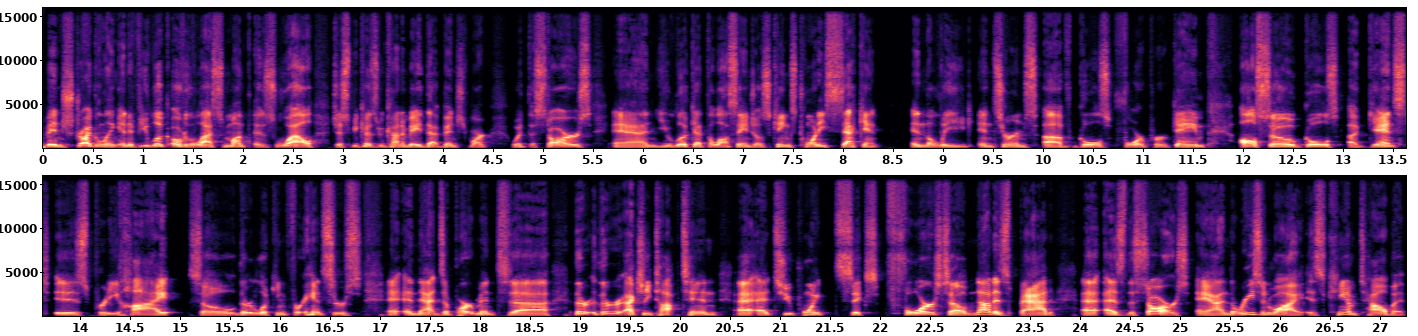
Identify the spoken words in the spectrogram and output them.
been struggling. And if you look over the last month as well, just because we kind of made that benchmark with the Stars, and you look at the Los Angeles Kings, 22nd in the league in terms of goals for per game. Also, goals against is pretty high, so they're looking for answers in that department. Uh, they're they're actually top ten at, at two point six four, so not as bad as the Stars. And the reason why is Cam Talbot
